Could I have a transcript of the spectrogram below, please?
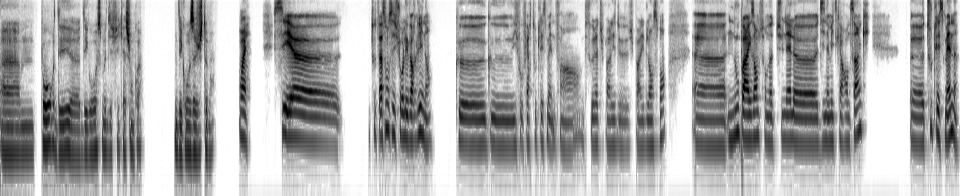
euh, pour des, euh, des, grosses modifications, quoi, des gros ajustements. Ouais, c'est de toute façon c'est sur l'Evergreen hein, que, que, il faut faire toutes les semaines, enfin parce que là tu parlais de tu parlais de lancement. nous par exemple sur notre tunnel Dynamite 45, toutes les semaines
